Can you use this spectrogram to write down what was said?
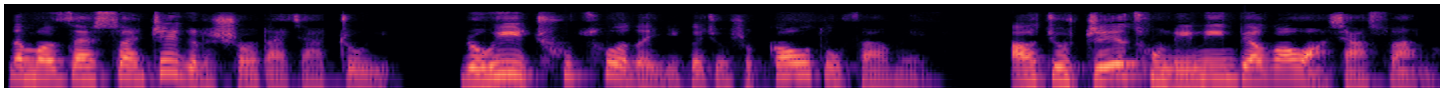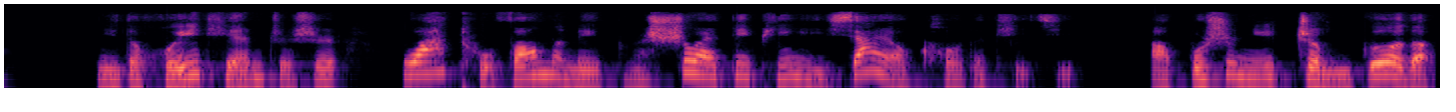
那么在算这个的时候，大家注意，容易出错的一个就是高度范围啊，就直接从零零标高往下算了。你的回填只是挖土方的那部分，室外地坪以下要扣的体积啊，不是你整个的，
